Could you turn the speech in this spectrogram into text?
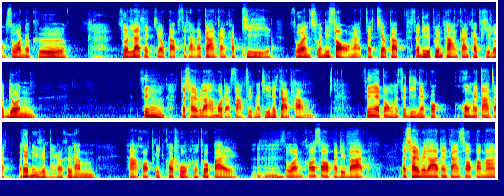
2ส่วนก็คือ ส่วนแรกจะเกี่ยวกับสถานการณ์การขับขี่ ส่วนส่วนที่2อะจะเกี่ยวกับทฤษฎีพื้นฐานการขับขี่รถยนต์ ซึ่งจะใช้เวลาทั้งหมดอะ30นาทีในการทำซึ่งไอ้ตรงทฤษฎีเนี่ยก็ก็คงไม่ต่างจากประเทศอื่นๆนะก็คือทำหาข้อผิดข้อถูกทั่วๆไปอือฮึส่วนข้อสอบปฏิบัติ จะใช้เวลาในการสอบประมาณ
